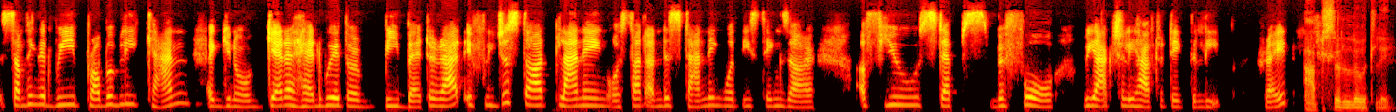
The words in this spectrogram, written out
something that we probably can like, you know get ahead with or be better at if we just start planning or start understanding what these things are a few steps before we actually have to take the leap right? Absolutely.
